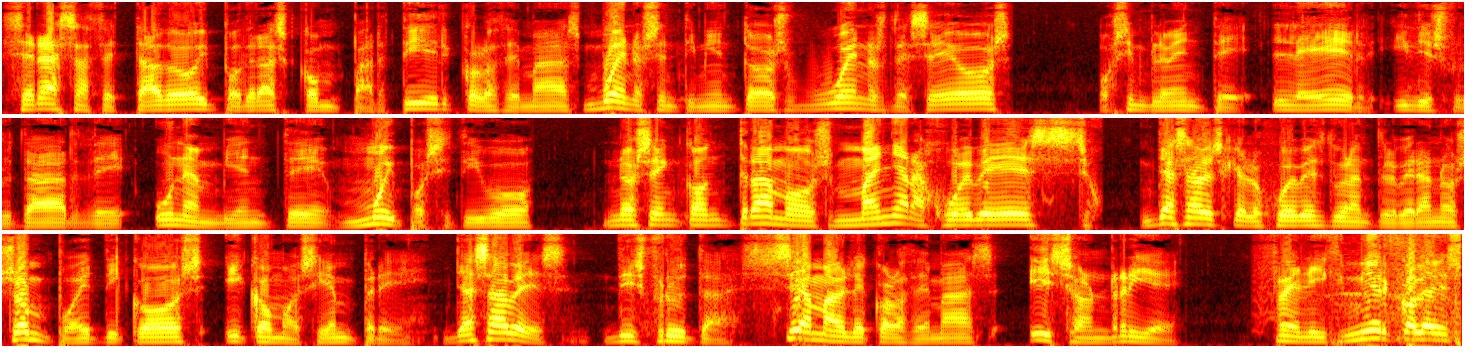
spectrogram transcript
serás aceptado y podrás compartir con los demás buenos sentimientos, buenos deseos o simplemente leer y disfrutar de un ambiente muy positivo. Nos encontramos mañana jueves. Ya sabes que los jueves durante el verano son poéticos y como siempre, ya sabes, disfruta, sea amable con los demás y sonríe. ¡Feliz miércoles!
